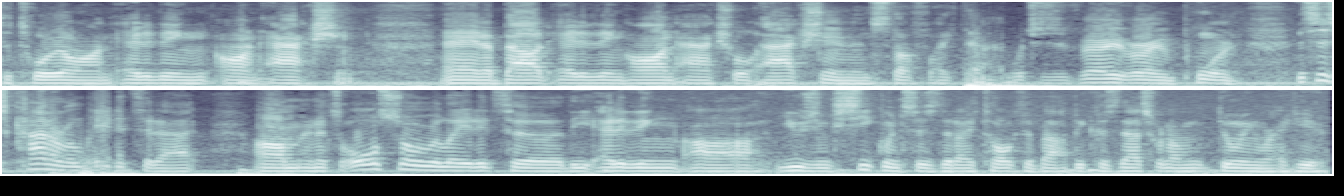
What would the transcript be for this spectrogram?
tutorial on editing on action and about editing on actual action and stuff like that, which is very, very important. This is kind of related to that, um, and it's also related to the editing uh, using sequences that I talked about because that's what I'm doing right here.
